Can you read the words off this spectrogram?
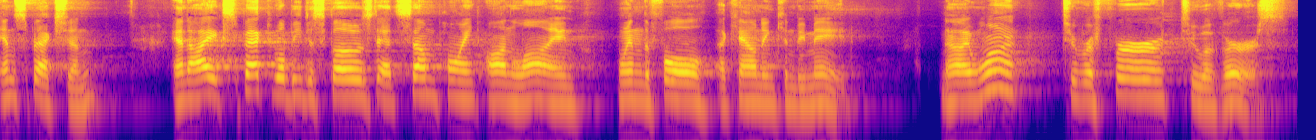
inspection. And I expect will be disclosed at some point online when the full accounting can be made. Now, I want to refer to a verse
